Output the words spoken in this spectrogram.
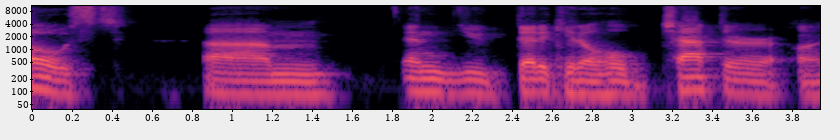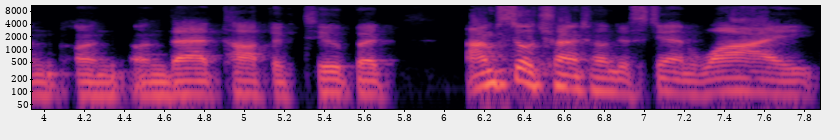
Post, Um, and you dedicate a whole chapter on, on, on that topic too. But I'm still trying to understand why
